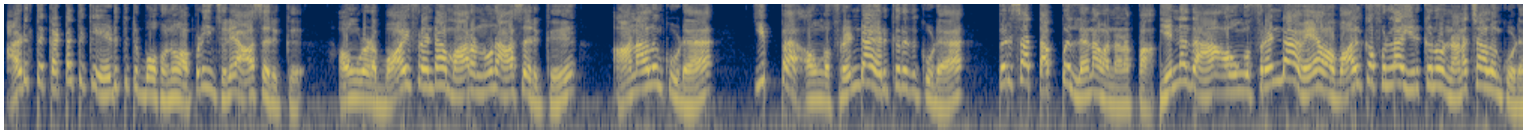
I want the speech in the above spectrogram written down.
அடுத்த கட்டத்துக்கு எடுத்துட்டு போகணும் அப்படின்னு சொல்லி ஆசை இருக்கு. அவங்களோட பாய் ஃப்ரெண்டா மாறணும்னு ஆசை இருக்கு. ஆனாலும் கூட இப்ப அவங்க ஃப்ரெண்டா இருக்கிறது கூட பெருசா தப்பு இல்லைன்னு அவன் நினைப்பான். என்னதான் அவங்க ஃப்ரெண்டாவே அவன் வாழ்க்கை ஃபுல்லா இருக்கணும்னு நினைச்சாலும் கூட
